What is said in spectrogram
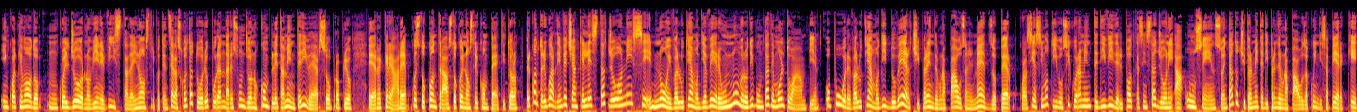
in qualche modo in quel giorno viene vista dai nostri potenziali ascoltatori, oppure andare su un giorno completamente diverso proprio per creare questo contrasto con i nostri competitor. Per quanto riguarda invece anche le stagioni, se noi valutiamo di avere un numero di puntate molto ampie, oppure valutiamo di doverci prendere una pausa nel mezzo per qualsiasi motivo, sicuramente dividere il podcast in stagioni ha un senso. Intanto ci permette di prendere una pausa, quindi sapere che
